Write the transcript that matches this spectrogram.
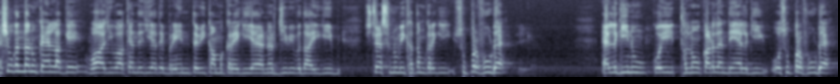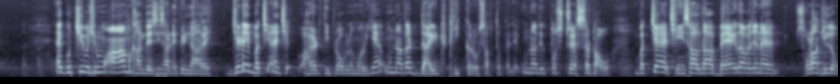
ਅਸ਼ਵਗੰਧਾ ਨੂੰ ਕਹਿਣ ਲੱਗ ਗਏ ਵਾਹ ਜੀ ਵਾਹ ਕਹਿੰਦੇ ਜੀ ਇਹ ਤੇ ਬ੍ਰੇਨ ਤੇ ਵੀ ਕੰਮ ਕਰੇਗੀ ਹੈ એનર્ਜੀ ਵੀ ਵਧਾਏਗੀ ਸਟ्रेस ਨੂੰ ਵੀ ਖਤਮ ਕਰੇਗੀ ਸੁਪਰ ਫੂਡ ਹੈ। ਠੀਕ ਹੈ। ਐਲਗੀ ਨੂੰ ਕੋਈ ਥੱਲੋਂ ਕੱਢ ਲੈਂਦੇ ਐ ਐਲਗੀ ਉਹ ਸੁਪਰ ਫੂਡ ਹੈ। ਇਹ ਗੁੱਚੀ ਮਸ਼ਰੂਮ ਆਮ ਖਾਂਦੇ ਸੀ ਸਾਡੇ ਪਿੰਡਾਂ ਵਾਲੇ। ਜਿਹੜੇ ਬੱਚਿਆਂ 'ਚ ਹਾਰਟ ਦੀ ਪ੍ਰੋਬਲਮ ਹੋ ਰਹੀ ਹੈ ਉਹਨਾਂ ਦਾ ਡਾਈਟ ਠੀਕ ਕਰੋ ਸਭ ਤੋਂ ਪਹਿਲੇ। ਉਹਨਾਂ ਦੇ ਉੱਤੋਂ ਸਟ੍ਰੈਸ ਹਟਾਓ। ਬੱਚਾ ਹੈ 6 ਸਾਲ ਦਾ ਬੈਗ ਦਾ ਵਜ਼ਨ ਹੈ 16 ਕਿਲੋ।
